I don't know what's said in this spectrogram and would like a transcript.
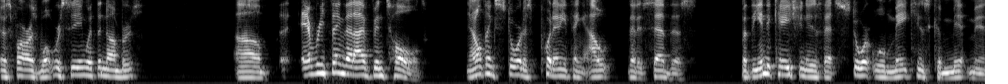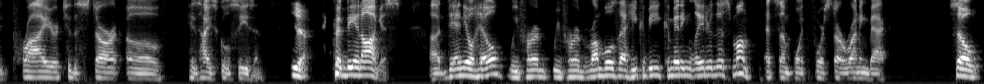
as far as what we're seeing with the numbers. Um, everything that I've been told, I don't think Stewart has put anything out that has said this, but the indication is that Stewart will make his commitment prior to the start of his high school season. Yeah, could be in August. Uh, Daniel Hill, we've heard we've heard rumbles that he could be committing later this month at some point, the four-star running back. So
